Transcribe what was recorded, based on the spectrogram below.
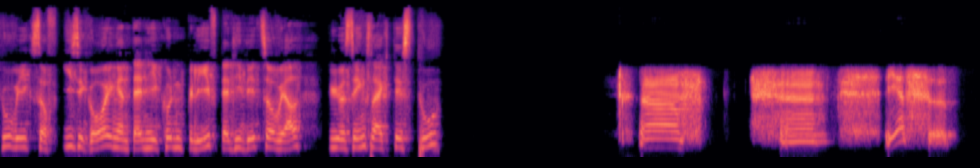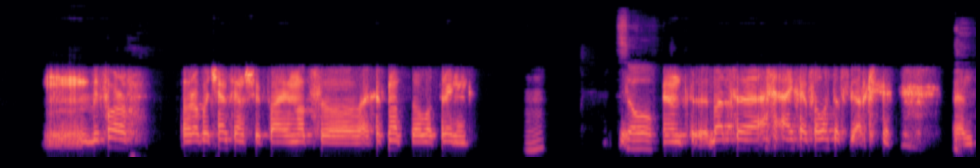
two weeks of easy going and then he couldn't believe that he did so well. Do you think like this too? Uh, uh, yes, uh, mm, before Europa Championship, I not so I have not so lot training. Mm-hmm. So and uh, but uh, I have a lot of work, and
